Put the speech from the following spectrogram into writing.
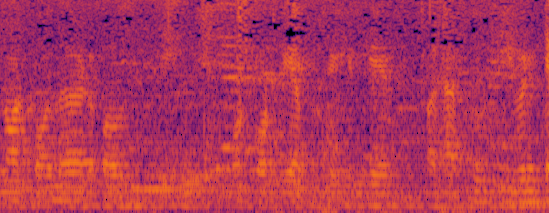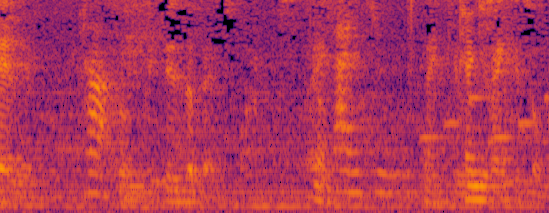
not bothered about things, what, what we have to take care or have to even tell him. So, which is the best part. Right? Thank you. Thank you. Thank you, Thank you so much.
